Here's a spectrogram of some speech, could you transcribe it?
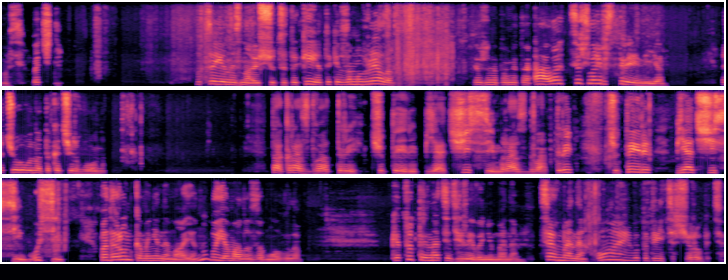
Ось, бачите? Оце я не знаю, що це таке. Я таке замовляла. Я вже не пам'ятаю. А, але це ж лагерстремія. А чого вона така червона? Так, раз, два, три, чотири, п'ять, шість, сім. Раз, два, три, чотири, п'ять, шість, сім. Усі. Подарунка мені немає. Ну, бо я мало замовила. 513 гривень у мене. Це в мене. Ой, ви подивіться, що робиться.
